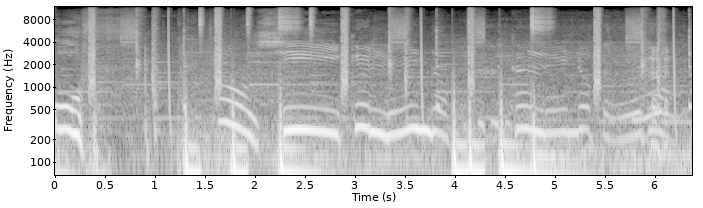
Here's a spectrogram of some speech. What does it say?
Oh, sí, qué lindo. Qué lindo, Pedro.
